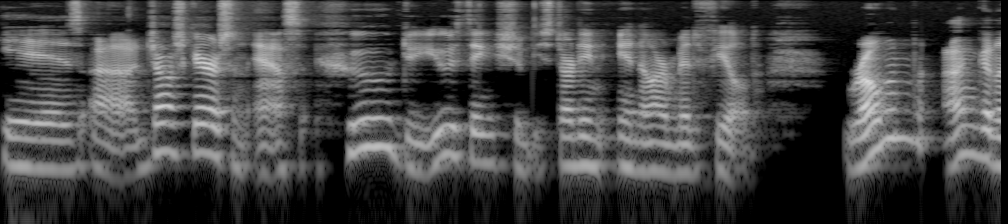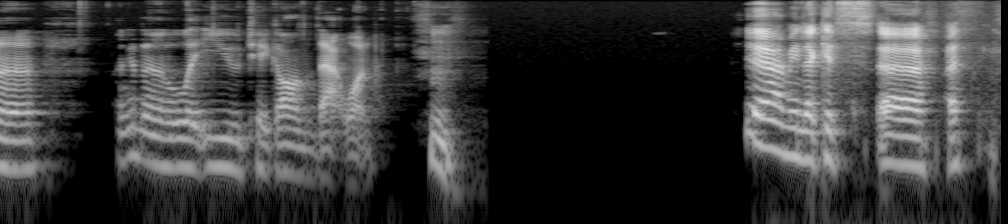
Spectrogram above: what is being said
is uh, Josh Garrison asks, "Who do you think should be starting in our midfield?" Roman, I'm gonna I'm gonna let you take on that one. Hmm. Yeah, I mean, like it's. Uh, I th-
